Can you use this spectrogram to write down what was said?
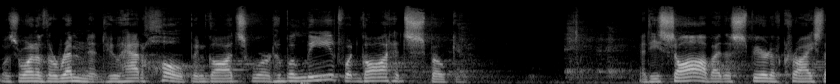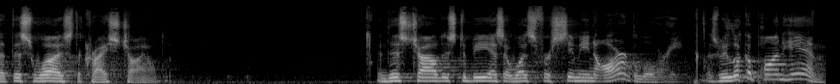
was one of the remnant who had hope in God's word, who believed what God had spoken. And he saw by the Spirit of Christ that this was the Christ child. And this child is to be, as it was for Simeon, our glory, as we look upon him,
